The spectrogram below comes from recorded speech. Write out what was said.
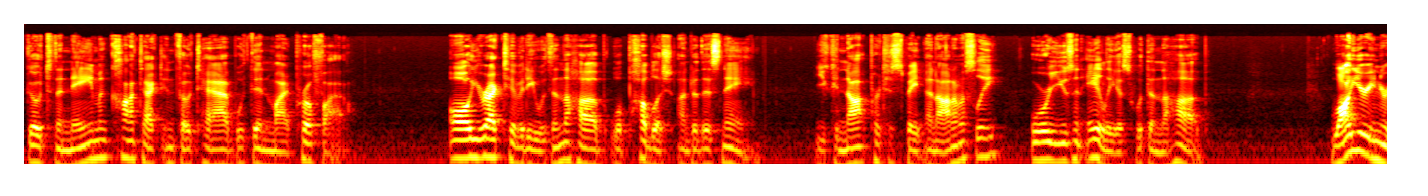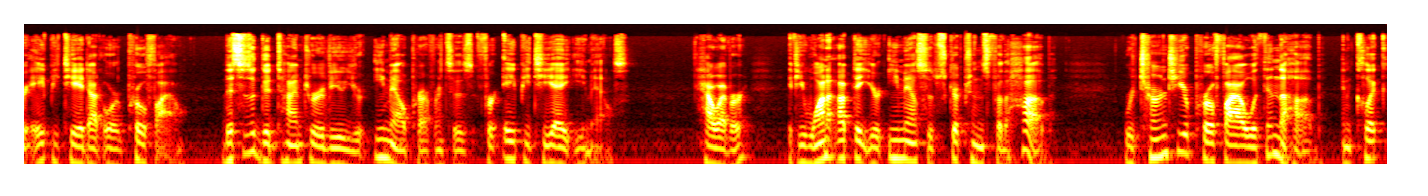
go to the Name and Contact Info tab within My Profile. All your activity within the Hub will publish under this name. You cannot participate anonymously or use an alias within the Hub. While you're in your apta.org profile, this is a good time to review your email preferences for APTA emails. However, if you want to update your email subscriptions for the Hub, return to your profile within the Hub and click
